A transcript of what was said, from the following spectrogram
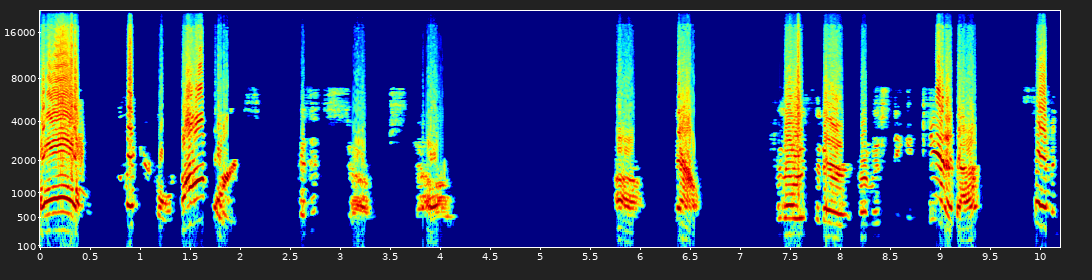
oh, it's like you're going backwards. Because it's so slow. Um, now, for those that are, are listening in Canada, 70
